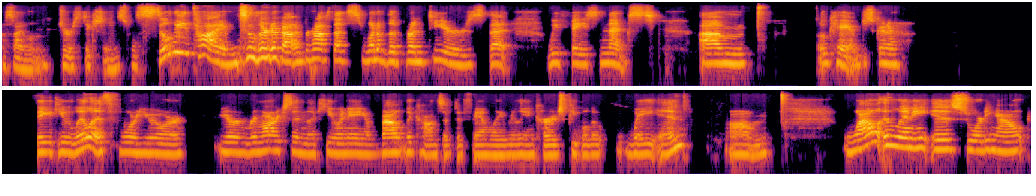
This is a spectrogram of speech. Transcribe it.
asylum jurisdictions will still need time to learn about. And perhaps that's one of the frontiers that we face next. Um, okay, I'm just going to thank you, Lilith, for your your remarks in the q&a about the concept of family really encourage people to weigh in um, while Eleni is sorting out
